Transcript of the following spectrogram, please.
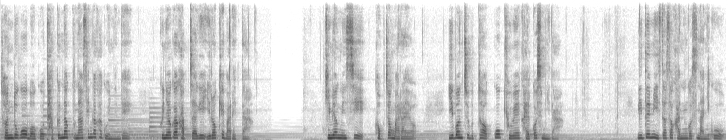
전도고 뭐고 다 끝났구나 생각하고 있는데 그녀가 갑자기 이렇게 말했다. 김영민 씨, 걱정 말아요. 이번 주부터 꼭 교회 갈 것입니다. 믿음이 있어서 가는 것은 아니고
